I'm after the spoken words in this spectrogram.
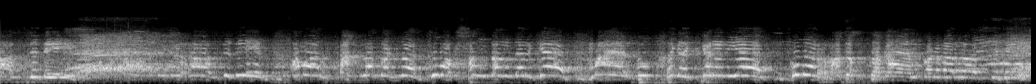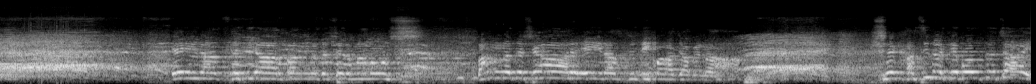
রাজনীতি। রাজনীতি, আমার পাগলা যুবক সন্তানদেরকে মায়ের বুক থেকে কেড়ে নিয়ে গুমের রাজত্ব কায়েম করবার রাজনীতি। এই রাজনীতি আর বাংলাদেশের মানুষ, বাংলাদেশে আর এই রাজনীতি করা যাবে না। শেখ হাসিনাকে বলতে চাই,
